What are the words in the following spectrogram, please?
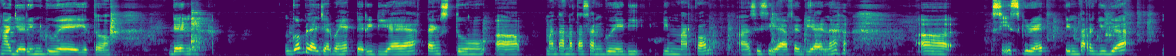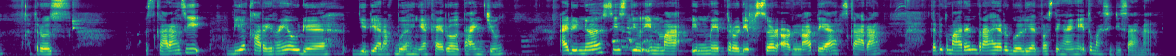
ngajarin gue gitu. Dan gue belajar banyak dari dia ya. Thanks to uh, mantan atasan gue di di Markom uh, Cecilia Febiana. Uh, she is great pintar juga. Terus sekarang sih dia karirnya udah jadi anak buahnya Khairul Tanjung. I don't know she still in ma in Metro Depster or not ya sekarang. Tapi kemarin terakhir gue lihat postingannya itu masih di sana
